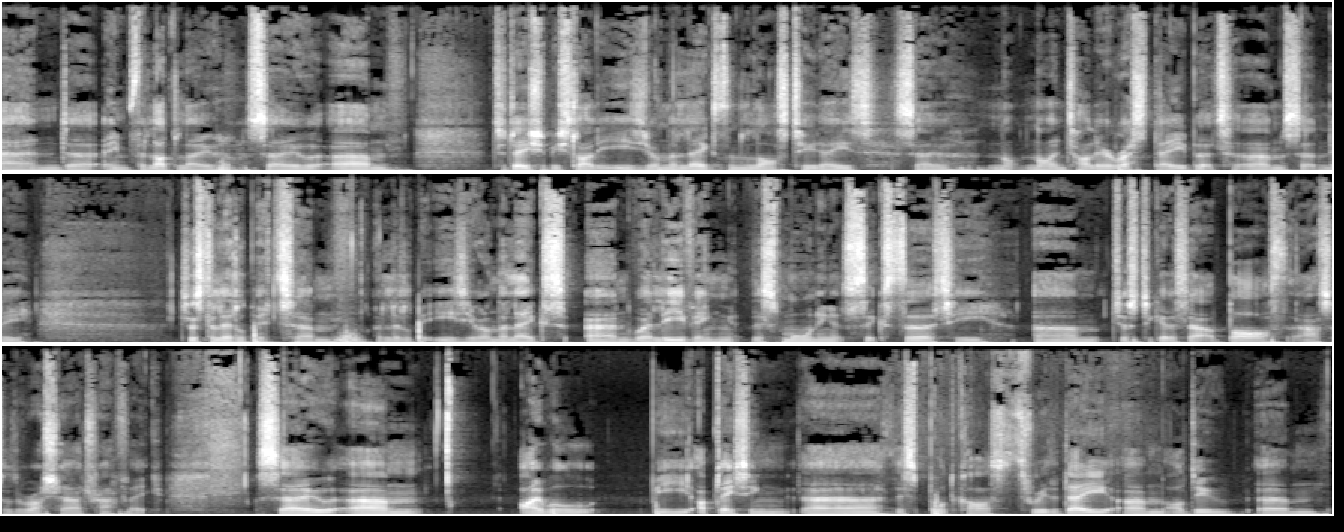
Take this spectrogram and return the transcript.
and uh, aim for Ludlow. So um, today should be slightly easier on the legs than the last two days. So not, not entirely a rest day, but um, certainly just a little bit um, a little bit easier on the legs and we're leaving this morning at 6.30 um, just to get us out of Bath out of the rush hour traffic so um, I will be updating uh, this podcast through the day um, I'll do um,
